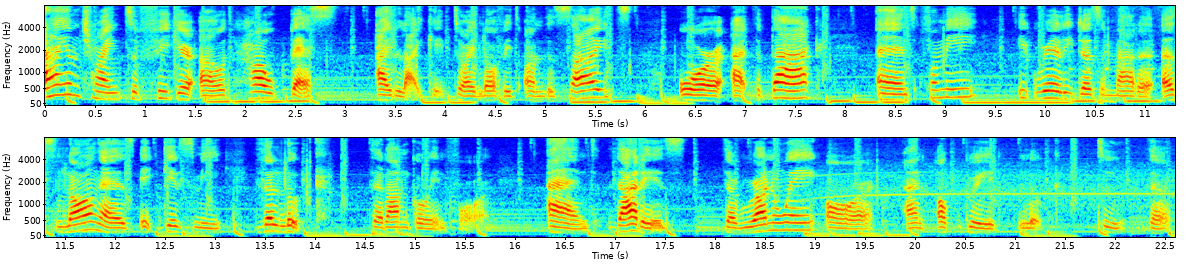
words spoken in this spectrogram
I am trying to figure out how best I like it. Do I love it on the sides or at the back? And for me, it really doesn't matter as long as it gives me the look that I'm going for. And that is the runaway or an upgrade look to the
